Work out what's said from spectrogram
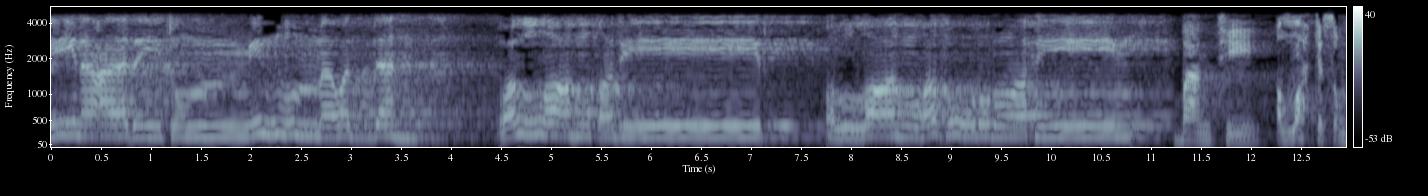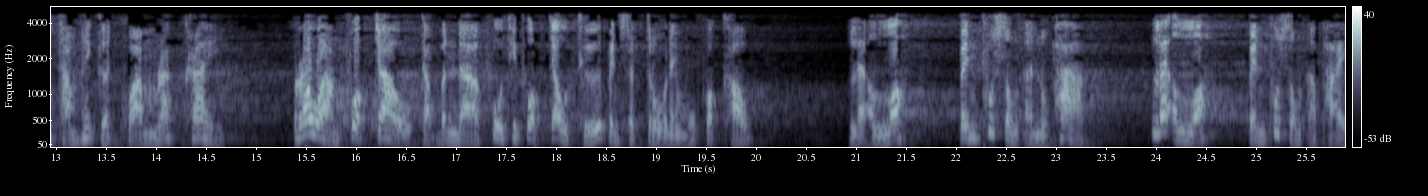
ดีนอาดัยตุมมินฮุมมวัดดะวัลลอฮุกดีรวัลล บางทีอัลลอฮ์จะทรงทำให้เกิดความรักใคร่ ระหว่างพวกเจ้ากับบรรดาผู้ที่พวกเจ้าถือเป็นศัตรูในหมู่พวกเขา และอัลลอฮ์เป็นผู้ทรงอนุภาพ และอัลลอฮ์เป็นผู้ทรงอภัย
